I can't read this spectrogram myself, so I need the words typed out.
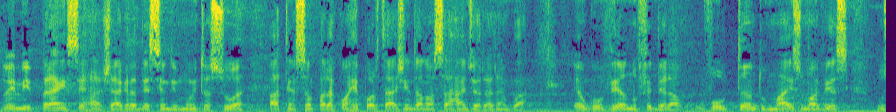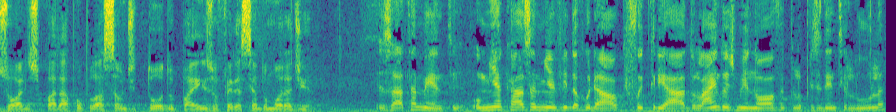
Noemi, para encerrar, já agradecendo muito a sua atenção para com a reportagem da nossa Rádio Araranguá. É o governo federal voltando mais uma vez os olhos para a população de todo o país, oferecendo moradia. Exatamente. O Minha Casa Minha Vida Rural, que foi criado lá em 2009 pelo presidente Lula,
